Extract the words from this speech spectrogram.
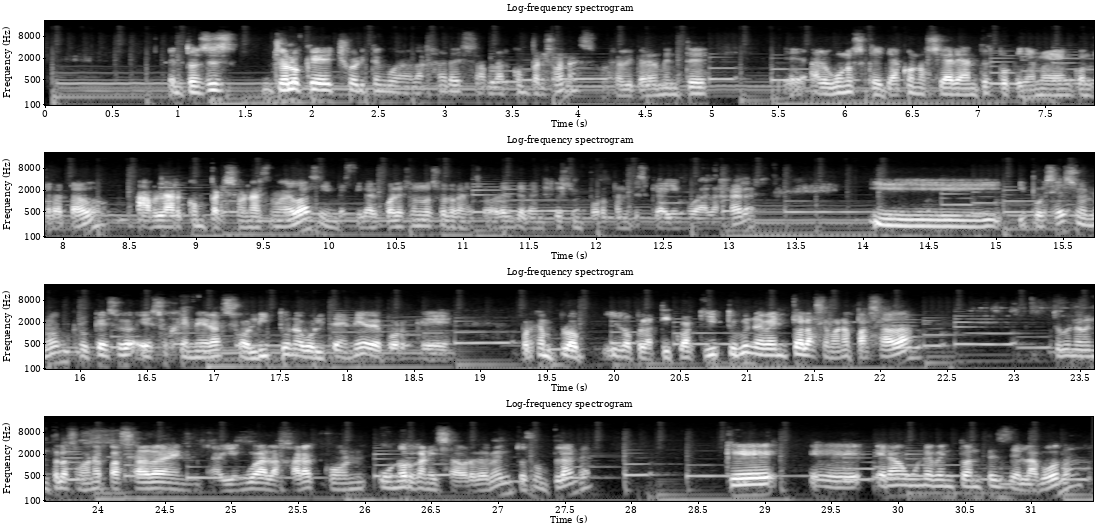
Entonces, yo lo que he hecho ahorita en Guadalajara es hablar con personas, o sea, literalmente eh, algunos que ya conocía de antes porque ya me habían contratado, hablar con personas nuevas e investigar cuáles son los organizadores de eventos importantes que hay en Guadalajara. Y, y, pues eso, ¿no? Creo que eso, eso genera solito una bolita de nieve porque, por ejemplo, y lo platico aquí, tuve un evento la semana pasada, tuve un evento la semana pasada en, ahí en Guadalajara con un organizador de eventos, un planner, que eh, era un evento antes de la boda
